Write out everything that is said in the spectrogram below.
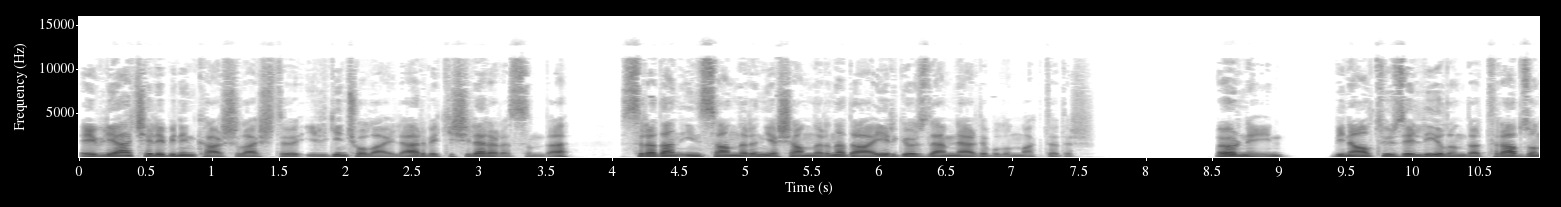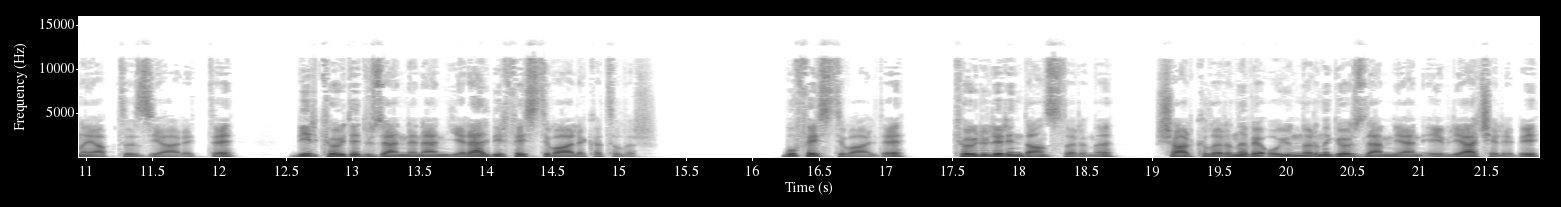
Evliya Çelebi'nin karşılaştığı ilginç olaylar ve kişiler arasında, sıradan insanların yaşamlarına dair gözlemler de bulunmaktadır. Örneğin, 1650 yılında Trabzon'a yaptığı ziyarette, bir köyde düzenlenen yerel bir festivale katılır. Bu festivalde, köylülerin danslarını, şarkılarını ve oyunlarını gözlemleyen Evliya Çelebi,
